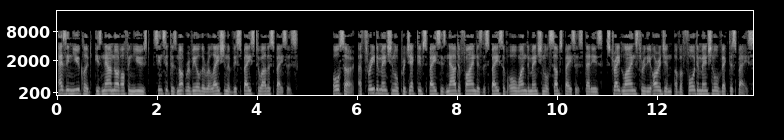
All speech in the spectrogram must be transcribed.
as in Euclid, is now not often used, since it does not reveal the relation of this space to other spaces. Also, a three-dimensional projective space is now defined as the space of all one-dimensional subspaces that is, straight lines through the origin of a four-dimensional vector space.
